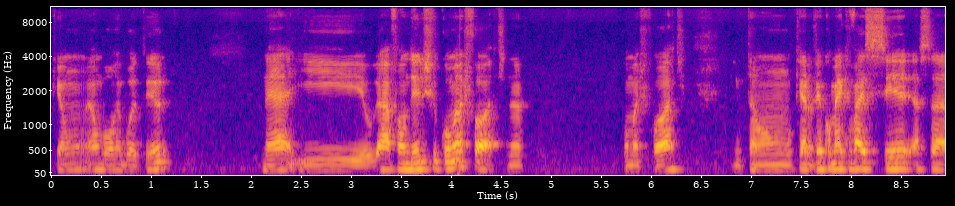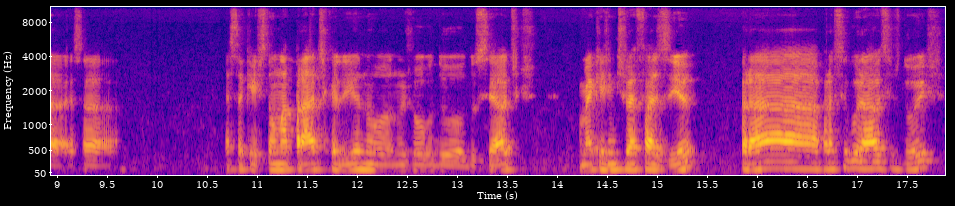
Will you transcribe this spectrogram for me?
que é um, é um bom reboteiro né? E o garrafão deles ficou mais forte, né? Ficou mais forte. Então, quero ver como é que vai ser essa, essa, essa questão na prática ali no, no jogo do, do Celtics. Como é que a gente vai fazer para segurar esses dois,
